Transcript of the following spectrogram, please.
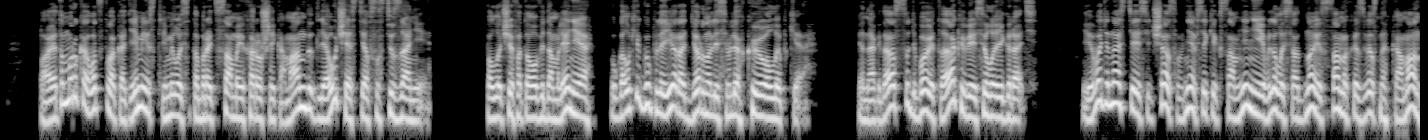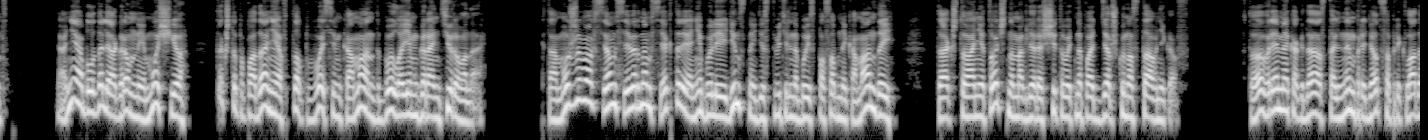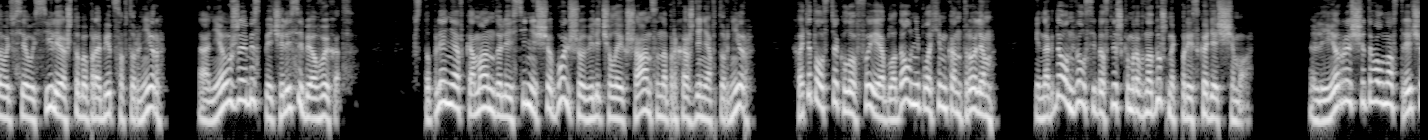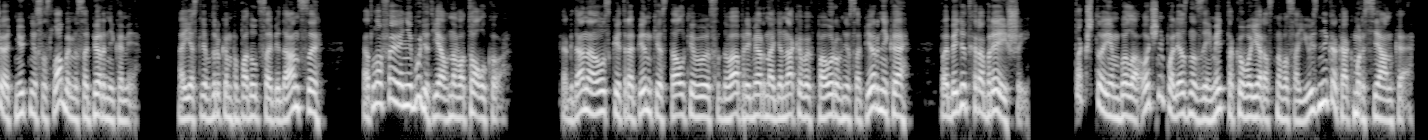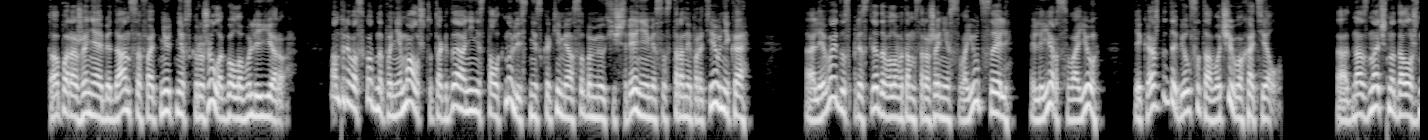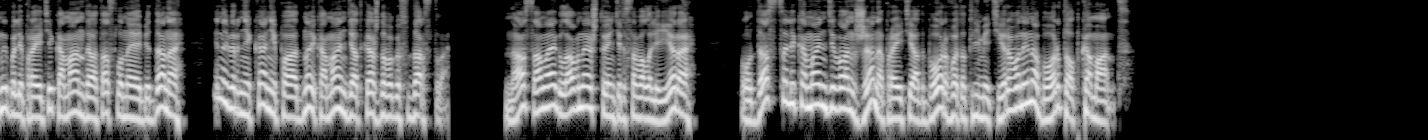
поэтому руководство Академии стремилось отобрать самые хорошие команды для участия в состязании. Получив это уведомление, уголки губ дернулись в легкой улыбке. Иногда с судьбой так весело играть. Его династия сейчас, вне всяких сомнений, являлась одной из самых известных команд. Они обладали огромной мощью, так что попадание в топ-8 команд было им гарантировано. К тому же во всем северном секторе они были единственной действительно боеспособной командой, так что они точно могли рассчитывать на поддержку наставников. В то время, когда остальным придётся прикладывать все усилия, чтобы пробиться в турнир, они уже обеспечили себе выход. Вступление в команду Лисинь еще больше увеличило их шансы на прохождение в турнир. Хотя толстяк Луфэй обладал неплохим контролем, иногда он вел себя слишком равнодушно к происходящему. Лиер рассчитывал на встречу отнюдь не со слабыми соперниками. А если вдруг им попадутся обиданцы, от Луфэя не будет явного толку. Когда на узкой тропинке сталкиваются два примерно одинаковых по уровню соперника, победит храбрейший так что им было очень полезно заиметь такого яростного союзника, как марсианка. То поражение обеданцев отнюдь не вскружило голову Лиеру. Он превосходно понимал, что тогда они не столкнулись ни с какими особыми ухищрениями со стороны противника, а Ливейдус преследовал в этом сражении свою цель, Лиер свою, и каждый добился того, чего хотел. Однозначно должны были пройти команды от Аслана и Абидана, и наверняка не по одной команде от каждого государства. Но самое главное, что интересовало Лиера, удастся ли команде Ван Джена пройти отбор в этот лимитированный набор топ-команд.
